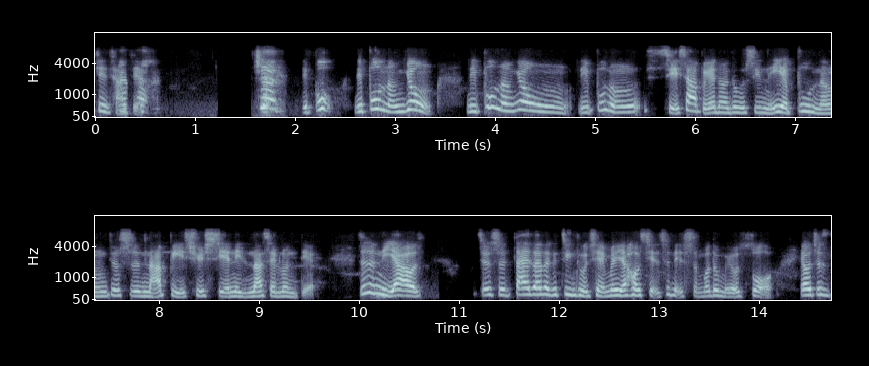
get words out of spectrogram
现场讲。这你不，你不能用，你不能用，你不能写下别人的东西，你也不能就是拿笔去写你的那些论点，就是你要，就是待在那个镜头前面，然后显示你什么都没有做，然后就是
